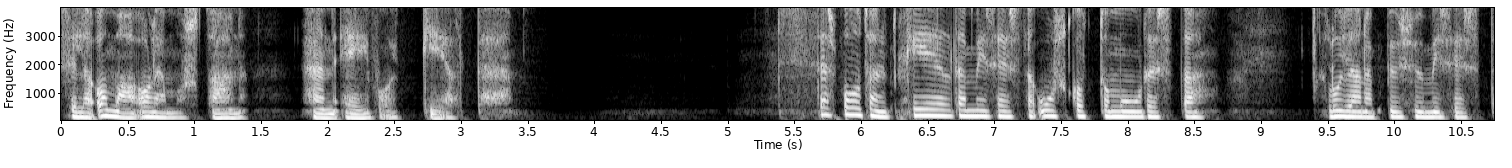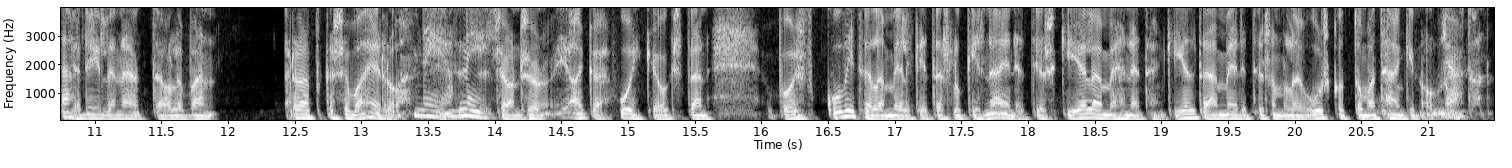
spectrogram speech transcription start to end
sillä omaa olemustaan hän ei voi kieltää. Tässä puhutaan nyt kieltämisestä, uskottomuudesta, lujana pysymisestä. Ja niillä näyttää olevan ratkaiseva ero. Niin, siis niin. Se, on, se on aika huikea oikeastaan. Voisi kuvitella melkein, tässä lukisi näin, että jos kiellämme hänet, hän kieltää meidät, jos olemme uskottomat, hänkin on uskoton.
